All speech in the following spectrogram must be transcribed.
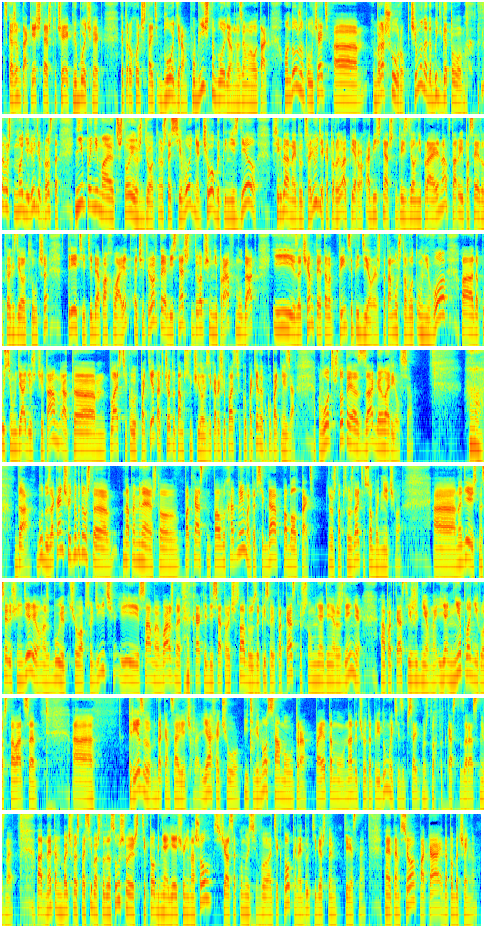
Скажем так, я считаю, что человек, любой человек, который хочет стать блогером, публичным блогером, назовем его так, он должен получать э, брошюру, к чему надо быть готовым. Потому что многие люди просто не понимают, что их ждет. Потому что сегодня, чего бы ты ни сделал, всегда найдутся люди, которые, во-первых, объяснят, что ты сделал неправильно, вторые посоветуют, как сделать лучше, третьи тебя похвалят, а четвертые объяснят, что ты вообще не прав, мудак, и зачем ты этого, в принципе, делаешь. Потому что вот у него, э, допустим, у дядюшки там там от э, пластиковых пакетов что-то там случилось. И, короче, пластиковые пакеты покупать нельзя. Вот что-то я заговорился. Да, буду заканчивать, ну потому что напоминаю, что подкаст по выходным это всегда поболтать, потому что обсуждать особо нечего. А, надеюсь, на следующей неделе у нас будет чего обсудить. И самое важное, это как я 10 числа буду записывать подкаст, потому что у меня день рождения, а подкаст ежедневный. И я не планирую оставаться а, трезвым до конца вечера. Я хочу пить вино с самого утра, поэтому надо что-то придумать и записать, может, два подкаста за раз, не знаю. Ладно, на этом большое спасибо, что дослушиваешь. Тикток дня я еще не нашел, сейчас окунусь в Тикток и найду тебе что-нибудь интересное. На этом все, пока и до побольшения.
